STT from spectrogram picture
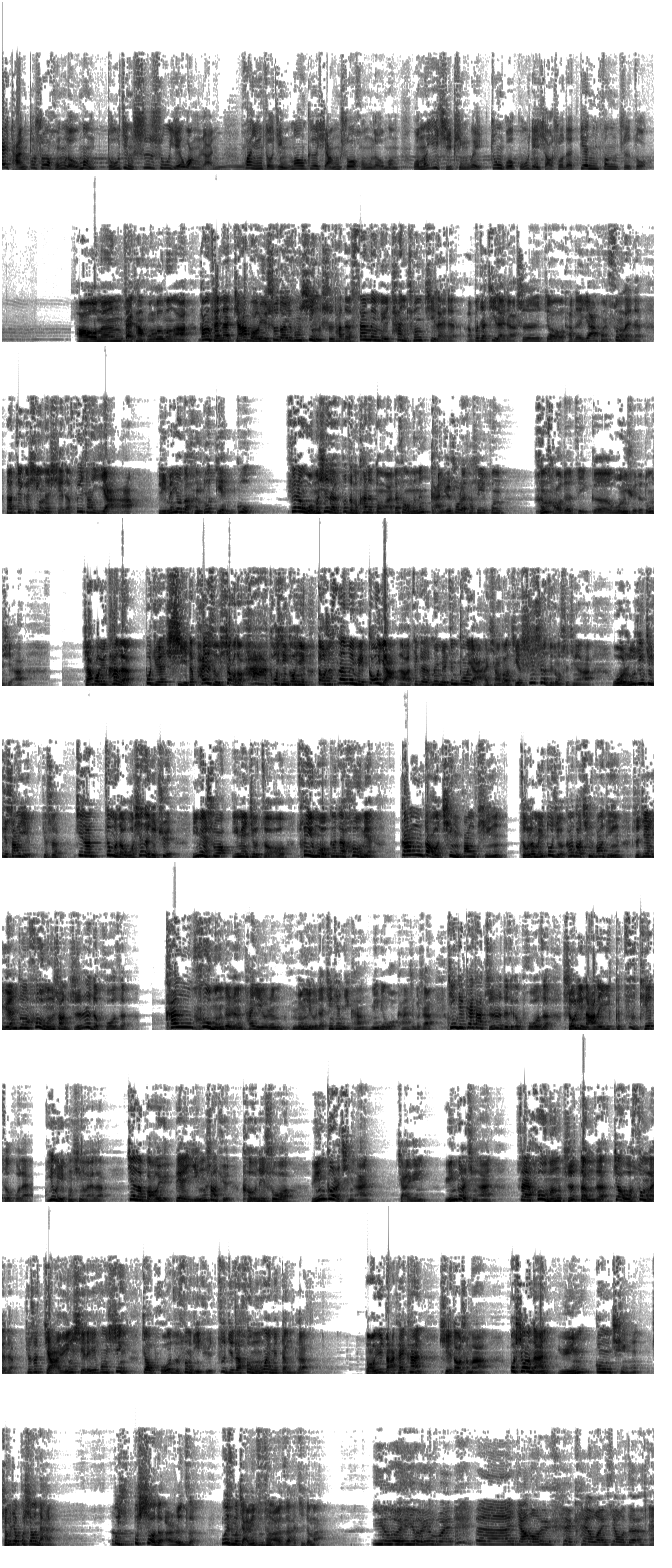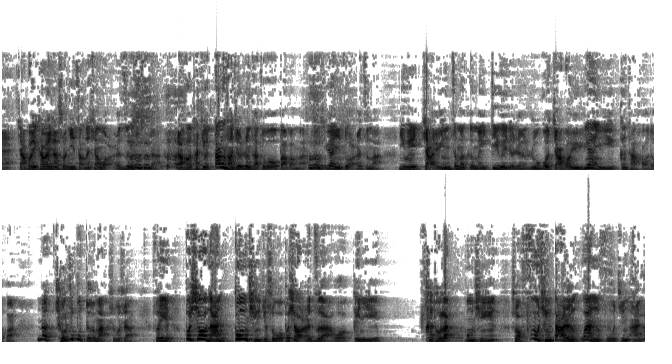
开坛不说《红楼梦》，读尽诗书也枉然。欢迎走进猫哥祥说《红楼梦》，我们一起品味中国古典小说的巅峰之作。好，我们再看《红楼梦》啊。刚才呢，贾宝玉收到一封信，是他的三妹妹探春寄来的，啊，不叫寄来的，是叫他的丫鬟送来的。那这个信呢，写的非常雅，里面用的很多典故。虽然我们现在不怎么看得懂啊，但是我们能感觉出来，它是一封。很好的这个文学的东西啊，贾宝玉看了不觉喜的拍手笑道：“哈，高兴高兴，倒是三妹妹高雅啊！这个妹妹真高雅，还想到结诗社这种事情啊！我如今就去商议，就是既然这么着，我现在就去。”一面说一面就走，翠墨跟在后面。刚到沁芳亭，走了没多久，刚到沁芳亭，只见园中后门上值日的婆子。看后门的人，他也有人轮流的。今天你看，明天我看，是不是？今天该他值日的这个婆子手里拿着一个字帖走过来，又一封信来了。见了宝玉，便迎上去，口内说：“云哥儿请安。”贾云，云哥儿请安，在后门只等着叫我送来的。就是贾云写了一封信，叫婆子送进去，自己在后门外面等着。宝玉打开看，写到什么？不肖男云恭请。什么叫不肖男？不不孝的儿子。为什么贾云自称儿子？还记得吗？因为有一回，呃，贾宝玉开开玩笑的。哎，贾宝玉开玩笑说你长得像我儿子了，是不是？然后他就当场就认他做爸爸嘛，就愿意做儿子嘛。因为贾云这么个没地位的人，如果贾宝玉愿意跟他好的话，那求之不得嘛，是不是？所以不孝男恭请，就是我不孝儿子啊，我给你磕头了，恭请说父亲大人万福金安，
